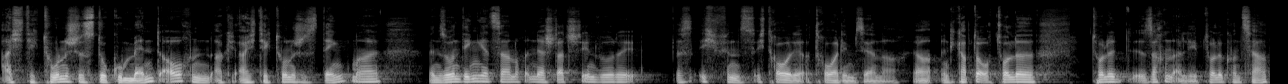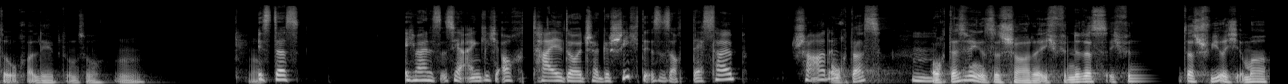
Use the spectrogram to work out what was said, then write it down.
architektonisches Dokument auch, ein architektonisches Denkmal. Wenn so ein Ding jetzt da noch in der Stadt stehen würde, das, ich finde es, ich traue, traue dem sehr nach. Ja, und ich habe da auch tolle, tolle Sachen erlebt, tolle Konzerte auch erlebt und so. Mhm. Ja. Ist das, ich meine, es ist ja eigentlich auch Teil deutscher Geschichte. Ist es auch deshalb schade? Auch das? Mhm. Auch deswegen ist es schade. Ich finde das, ich finde das schwierig, immer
